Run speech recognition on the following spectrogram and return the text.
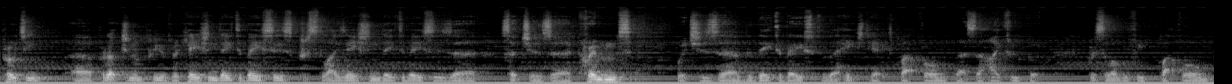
protein uh, production and purification databases, crystallization databases uh, such as uh, CRIMS, which is uh, the database for the HTX platform. That's the high throughput crystallography platform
